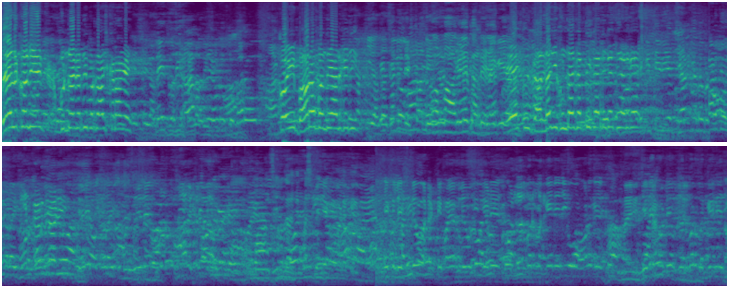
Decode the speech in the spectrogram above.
ਬਿਲਕੁਲ ਇਹ ਗੁੰਡਾਗਰਦੀ ਬਰਦਾਸ਼ਤ ਕਰਾਂਗੇ। ਕੋਈ ਬਾਹਰੋਂ ਬੰਦੇ ਆਣ ਕੇ ਜੀ ਜਾਂਦਾ ਸੀ ਵੀ ਲਿਸਟਾਂ ਦੇ ਦਿਓ ਜਿਹੜੇ ਬੰਦੇ ਹੈਗੇ ਆ। ਇਹ ਕੋਈ ਗੱਲ ਹੈ ਜੀ ਗੁੰਡਾਗਰਦੀ ਕਰਨਗੇ ਸੀ ਆਣ ਕੇ? ਹੁਣ ਕਰ ਦਿਓ ਜੀ। ਇੱਕ ਲਿਸਟ ਦਿਓ ਆਇਡੈਂਟੀਫਾਇਰ ਦਿਓ ਕਿ ਜਿਹੜੇ ਅਬਜ਼ਰਵਰ ਲੱਗੇ ਨੇ ਜੀ ਉਹ ਆਉਣਗੇ। ਜਿਹੜੇ ਤੁਹਾਡੇ ਅਬਜ਼ਰਵਰ ਲੱਗੇ ਨੇ ਜੀ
